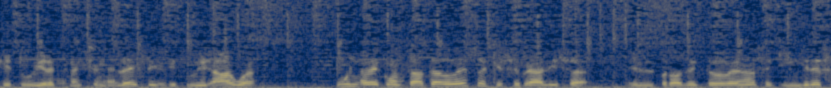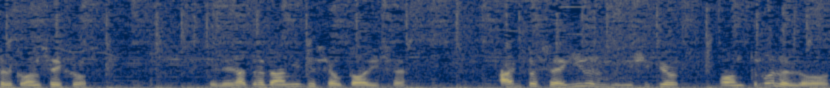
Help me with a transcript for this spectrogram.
que tuviera conexión eléctrica, que tuviera agua. Una vez constatado eso es que se realiza el proyecto de ordenanza que ingresa al Consejo, se le da tratamiento y se autoriza. Acto seguido el municipio controla los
